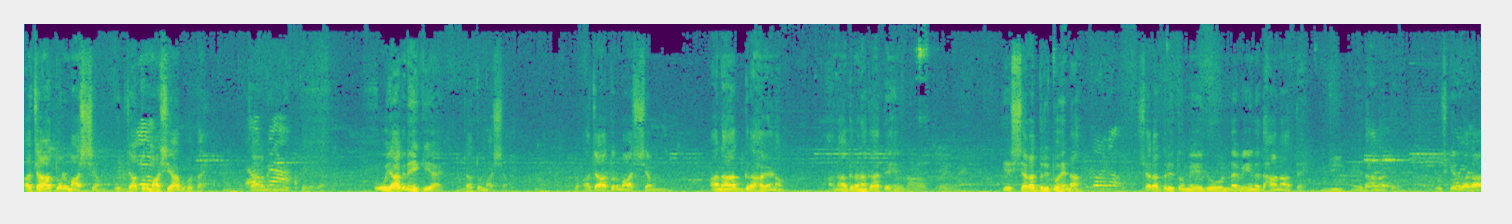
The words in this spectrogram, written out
अचातुर्माश्यम एक चातुर्माश याग होता है। चार महीने में किया जाता है। वो याग नहीं किया है चातुर्माश्यम तो अचातुर्माश्यम अनाग्रहणम। अनाग्रहण कहते हैं। ये शरद ऋतु है ना? शरद ऋतु में जो नवीन धान आते हैं जी। धान आते हैं उसके द्वारा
